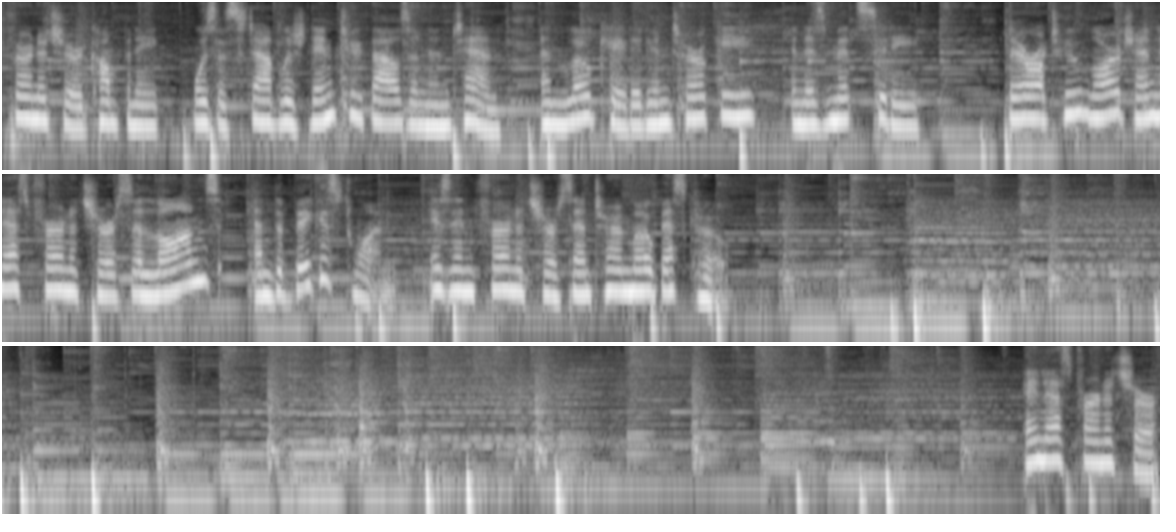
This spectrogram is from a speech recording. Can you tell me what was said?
Furniture Company, was established in 2010 and located in Turkey, in Izmit City. There are two large Enes furniture salons, and the biggest one is in Furniture Center Mobesko. Enes Furniture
